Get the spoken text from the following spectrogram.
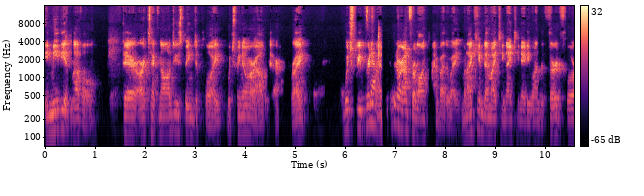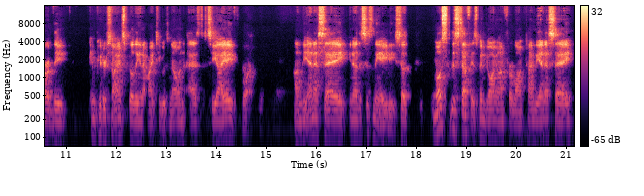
immediate level, there are technologies being deployed, which we know are out there, right? which we pretty yeah. much been around for a long time, by the way. When I came to MIT in 1981, the third floor of the computer science building at MIT was known as the CIA floor. Um, the NSA, you know, this is in the 80s. So most of this stuff has been going on for a long time. The NSA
